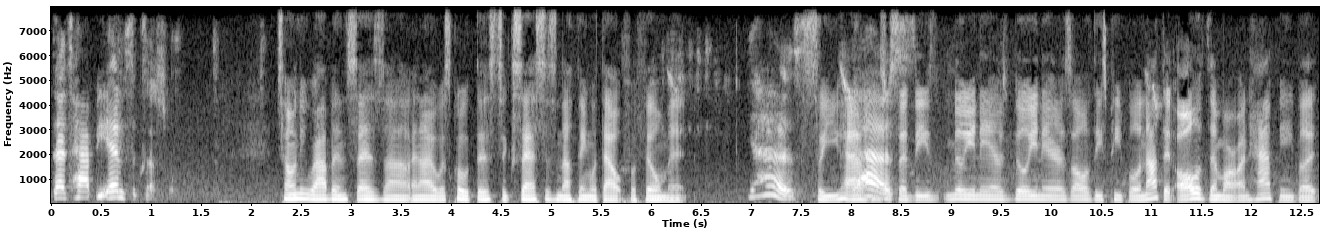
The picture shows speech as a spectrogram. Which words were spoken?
that's happy and successful. Tony Robbins says, uh, and I always quote this: "Success is nothing without fulfillment." Yes. So you have, yes. as you said, these millionaires, billionaires, all of these people. Not that all of them are unhappy, but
